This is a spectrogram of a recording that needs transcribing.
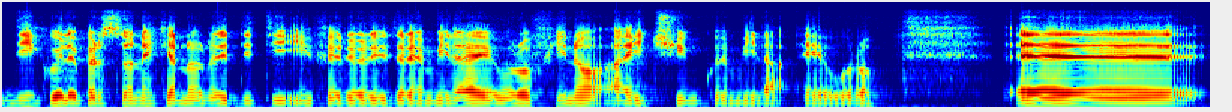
di quelle persone che hanno redditi inferiori ai 3.000 euro fino ai 5.000 euro. Eh,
